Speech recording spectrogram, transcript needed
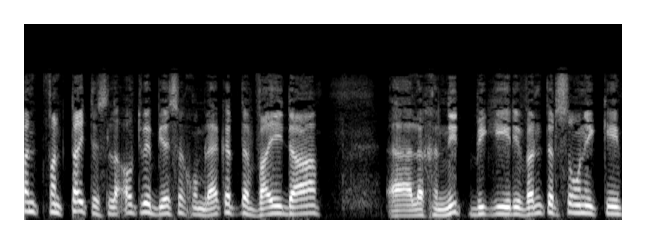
punt van tyd is hulle albei besig om lekker te wy daar. Uh, hulle geniet bietjie hierdie wintersonnetjie.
